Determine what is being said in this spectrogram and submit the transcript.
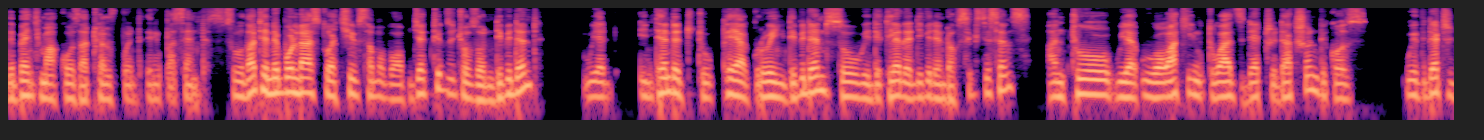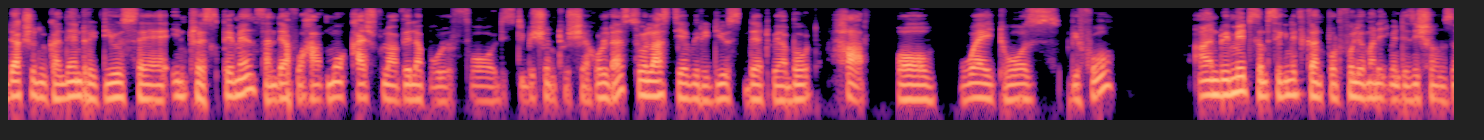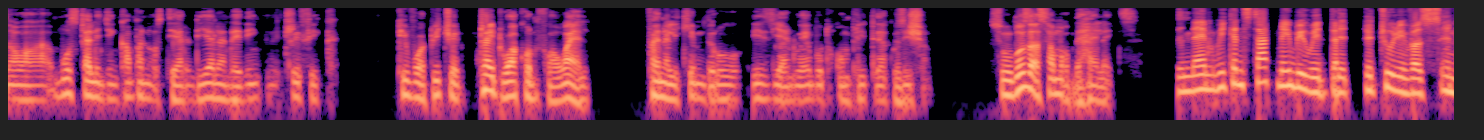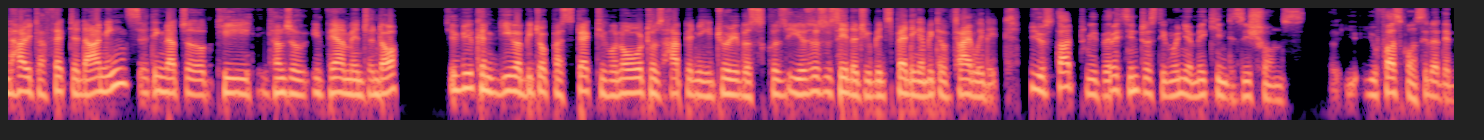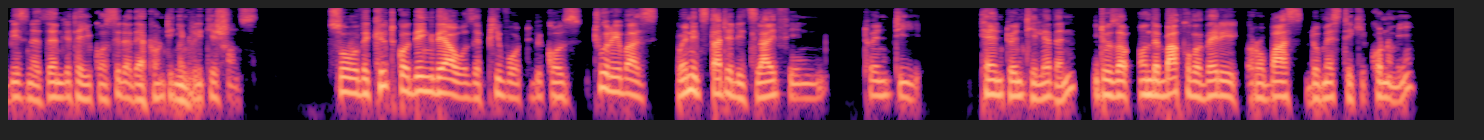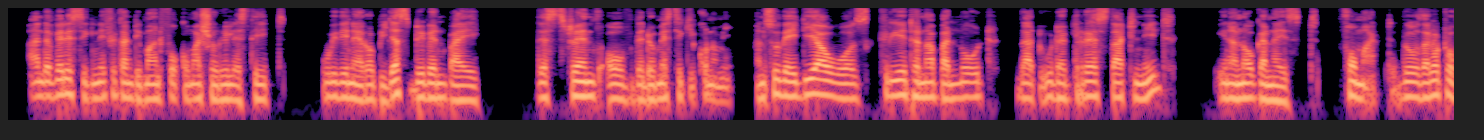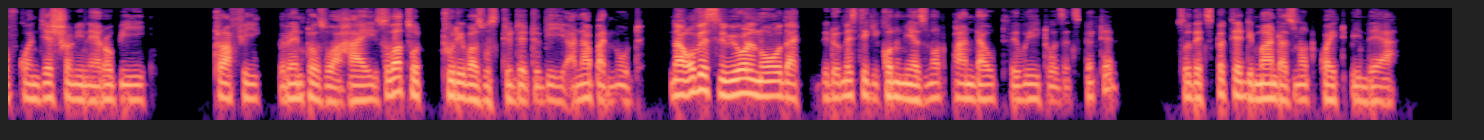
The benchmark was at 12.3%. So that enabled us to achieve some of our objectives, which was on dividend. We had intended to pay a growing dividend, so we declared a dividend of 60 cents. And two, we, are, we were working towards debt reduction because with debt reduction, you can then reduce uh, interest payments and therefore have more cash flow available for distribution to shareholders. So last year we reduced debt by about half of where it was before. And we made some significant portfolio management decisions. Our most challenging company was TRDL, and I think the TRIFIC pivot, which we tried to work on for a while, finally came through easy and we were able to complete the acquisition. So those are some of the highlights. And then we can start maybe with the, the two rivers and how it affected earnings. I think that's a key in terms of impairment and all. So if you can give a bit of perspective on what was happening in Two Rivers, because you also say that you've been spending a bit of time with it. You start with, uh, it's interesting when you're making decisions, uh, you, you first consider the business, then later you consider the accounting implications. So the critical thing there was a pivot because Two Rivers, when it started its life in 2010, 2011, it was uh, on the back of a very robust domestic economy and a very significant demand for commercial real estate within Nairobi, just driven by the strength of the domestic economy. And so the idea was create an urban node that would address that need in an organized format. There was a lot of congestion in Nairobi, traffic, rentals were high. So that's what Two Rivers was created to be, an urban node. Now, obviously, we all know that the domestic economy has not panned out the way it was expected. So the expected demand has not quite been there.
